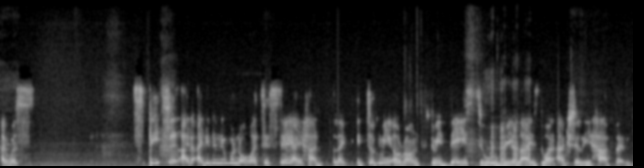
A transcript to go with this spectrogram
I was speechless. I, I didn't even know what to say. I had like it took me around three days to realize what actually happened.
